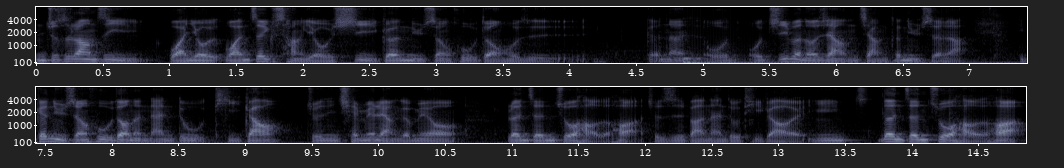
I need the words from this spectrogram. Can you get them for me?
你就是让自己玩游玩这场游戏，跟女生互动，或者跟男我我基本都讲讲跟女生啊。你跟女生互动的难度提高，就是你前面两个没有认真做好的话，就是把难度提高。诶，你认真做好的话，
